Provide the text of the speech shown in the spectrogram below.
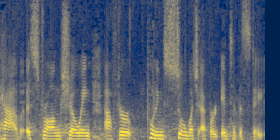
have a strong showing after putting so much effort into the state.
